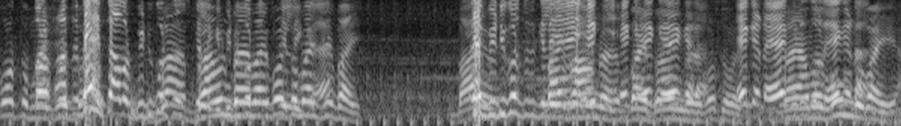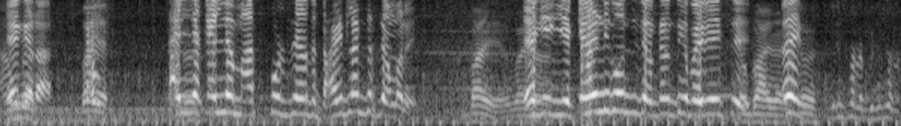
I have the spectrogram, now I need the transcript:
প্রথম তোর আইছি ফাতে- ভাই, তো আবার ভিডিও করতেছিস কেলে? ব্রাউন ভিডিও ভাই ভাই করতেছিস প্রথম কেলে? আইছি ভাই এই ভিডিও করতেছিস কেলে? ভাই এই- ব্রাউন এক- এক- ভাই এক- ব্রাউন এক- ভাই এক- প্রথম এক- এক- ভাই এক- আমার এক- বন্ধু এক- ভাই এক- আমরা- এক- ভাই কাইল্লা কাইল্লা মাছ পড়ছে এটা ডাইট লাগতেছে আমারে ভাই ভাই এক ইয়ে কেরানি কোন দিছে কেরানি থেকে বাইরে আইছে ভাই, ভাই, এই ভাই। বিড়ি শোনা বিড়ি শোনা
